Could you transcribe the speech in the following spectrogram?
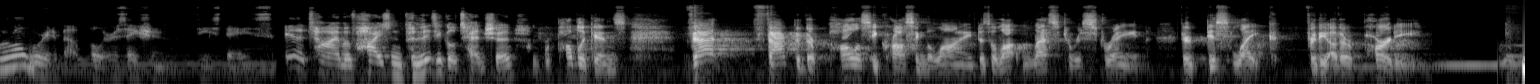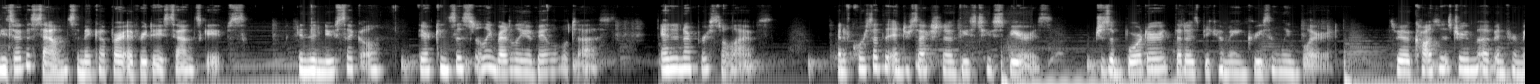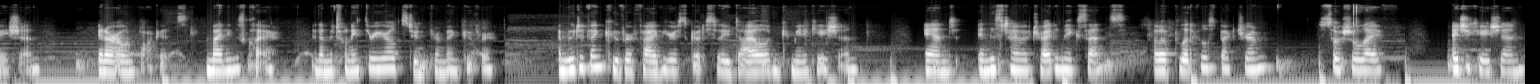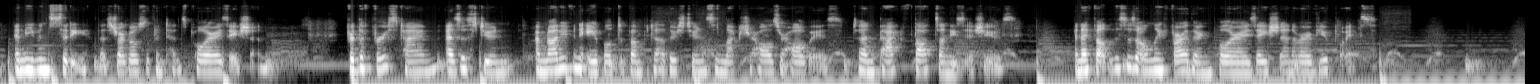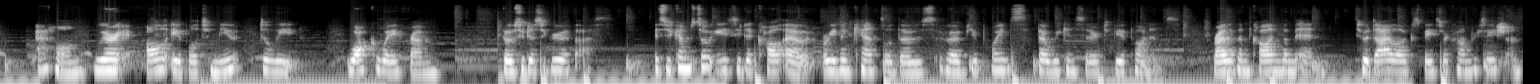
we're all worried about polarization these days. In a time of heightened political tension, Republicans, that fact of their policy crossing the line does a lot less to restrain their dislike for the other party. These are the sounds that make up our everyday soundscapes. In the news cycle, they're consistently readily available to us, and in our personal lives. And of course, at the intersection of these two spheres, which is a border that is becoming increasingly blurred, so we have a constant stream of information in our own pockets. My name is Claire, and I'm a 23 year old student from Vancouver. I moved to Vancouver five years ago to study dialogue and communication, and in this time I've tried to make sense of a political spectrum, social life, education, and even city that struggles with intense polarization. For the first time, as a student, I'm not even able to bump into other students in lecture halls or hallways to unpack thoughts on these issues, and I felt this is only farthering polarization of our viewpoints. At home, we are all able to mute, delete, walk away from those who disagree with us. It's become so easy to call out or even cancel those who have viewpoints that we consider to be opponents, rather than calling them in to a dialogue space or conversation.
